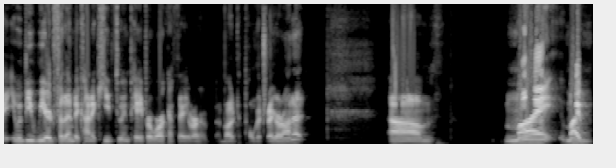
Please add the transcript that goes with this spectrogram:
it would be weird for them to kind of keep doing paperwork if they were about to pull the trigger on it. Um, my my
